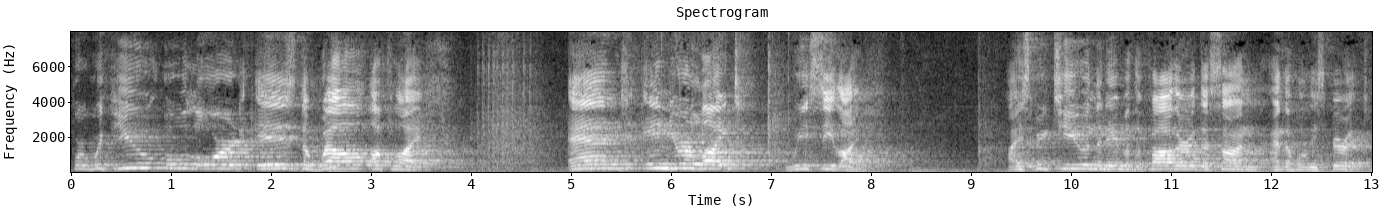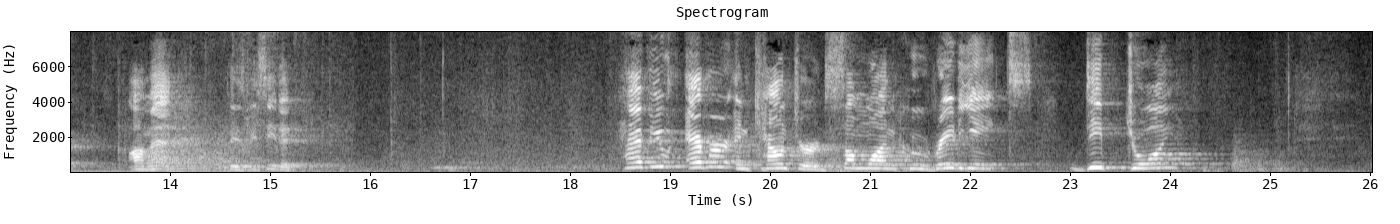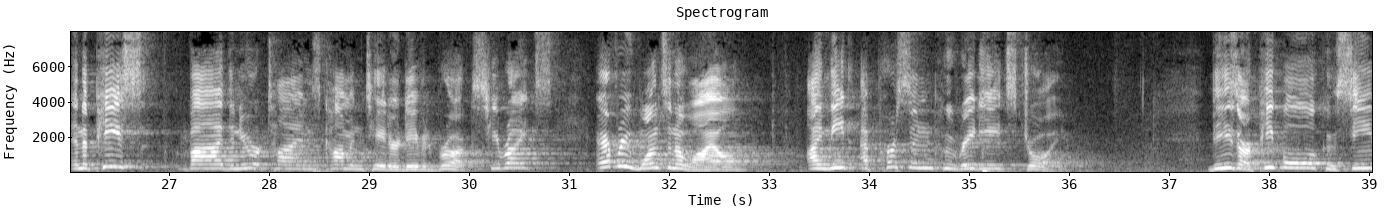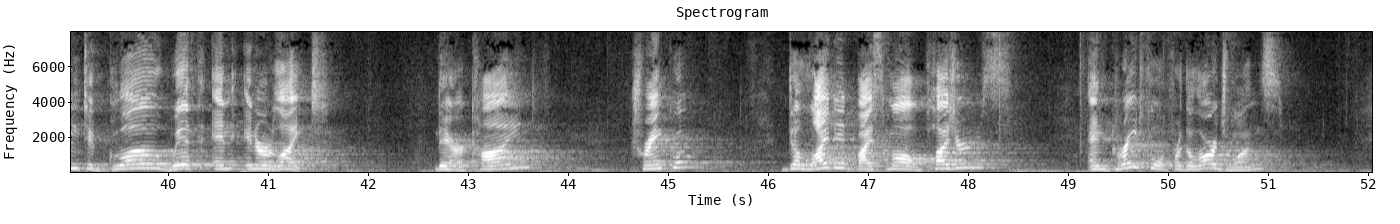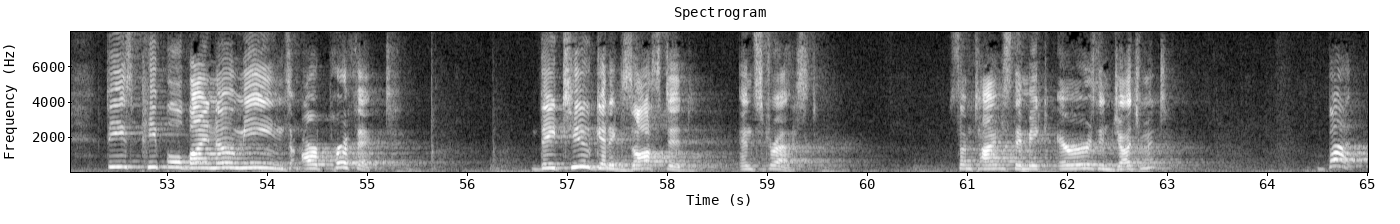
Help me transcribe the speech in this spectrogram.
For with you, O Lord, is the well of life, and in your light we see life. I speak to you in the name of the Father, the Son, and the Holy Spirit. Amen. Please be seated. Have you ever encountered someone who radiates deep joy? In the piece by the New York Times commentator David Brooks, he writes Every once in a while, I meet a person who radiates joy. These are people who seem to glow with an inner light. They are kind, tranquil, delighted by small pleasures, and grateful for the large ones. These people by no means are perfect they too get exhausted and stressed. Sometimes they make errors in judgment, but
